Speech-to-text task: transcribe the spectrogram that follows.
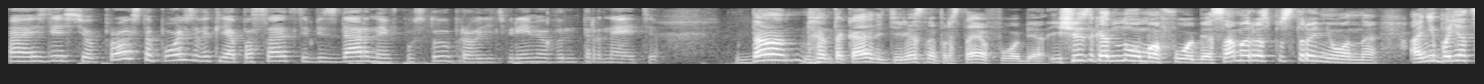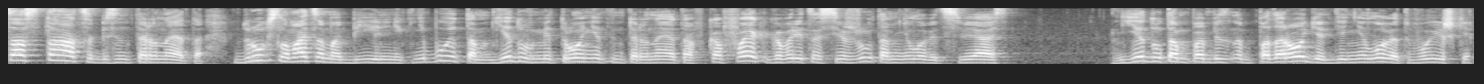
А, здесь все просто. Пользователи опасаются бездарно и впустую проводить время в интернете. Да, такая интересная простая фобия. Еще есть такая номофобия, самая распространенная. Они боятся остаться без интернета. Вдруг сломается мобильник, не будет там, еду в метро, нет интернета, в кафе, как говорится, сижу, там не ловит связь. Еду там по, по дороге, где не ловят вышки,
